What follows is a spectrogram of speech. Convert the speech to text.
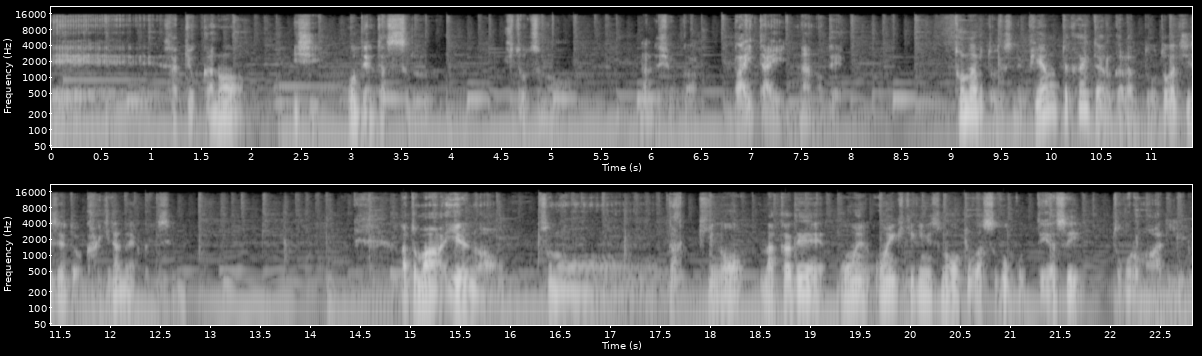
えー、作曲家の意思を伝達する一つの、何でしょうか、媒体なので、となるとですね、ピアノって書いてあるからって音が小さいとは限らないわけですよね。あとまあ言えるのは、その楽器の中で音域的にその音がすごく出やすいところもあり得る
